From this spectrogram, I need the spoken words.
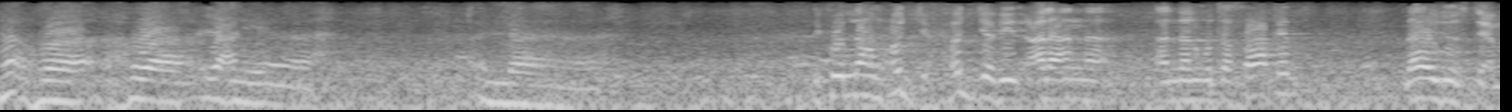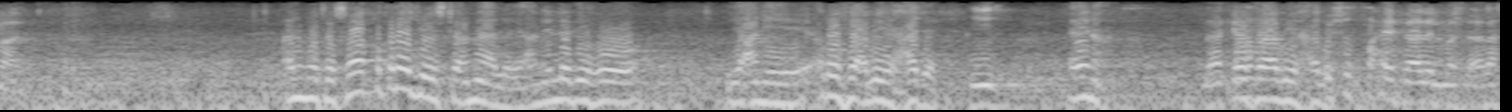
لا هو هو يعني يكون لهم حجة حجة في على أن أن المتساقط لا يجوز استعماله. المتساقط لا يجوز استعماله يعني الذي هو يعني رفع به حدث. أي نعم. لكن وش الصحيح في هذه المسألة؟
